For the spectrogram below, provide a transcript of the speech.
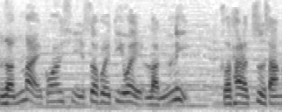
人脉关系、社会地位、能力和他的智商。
